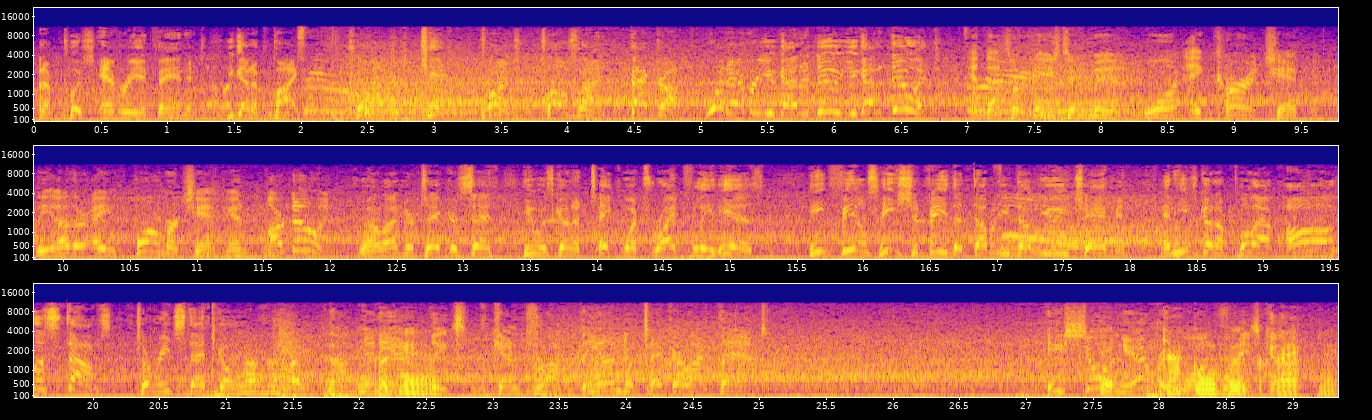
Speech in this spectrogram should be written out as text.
Because it- You gotta push every advantage. You gotta bite, claw, kick, punch, clothesline, backdrop. Whatever you gotta do, you gotta do it. And that's what these two men, one a current champion, the other a former champion, are doing. Well, Undertaker said he was gonna take what's rightfully his. He feels he should be the WWE champion, and he's gonna pull out all the stops to reach that goal. Not many Again. athletes can drop the Undertaker like that. He's showing it everyone got going for what the crack neck,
